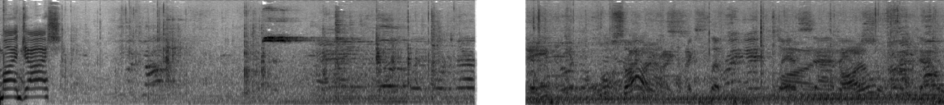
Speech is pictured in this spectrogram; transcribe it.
Come on, Josh. I slept last Saturday, so I'm down.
